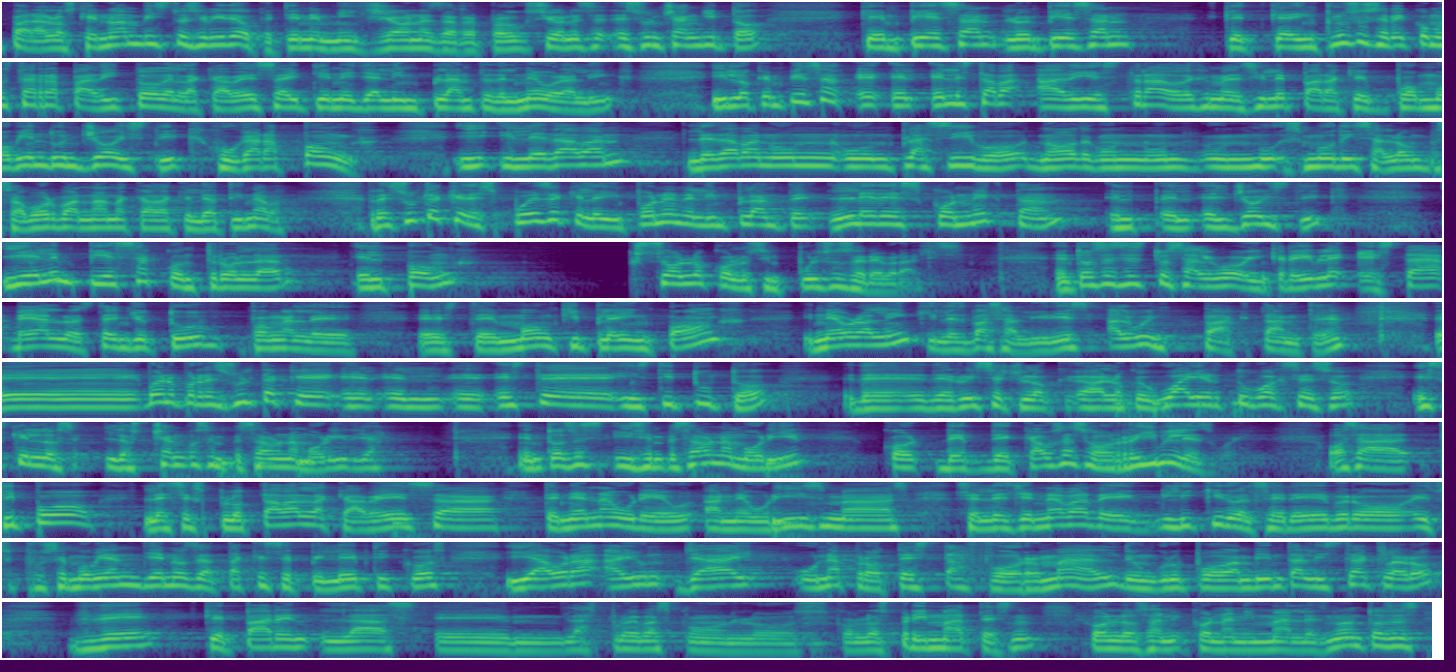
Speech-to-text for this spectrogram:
Para los que no han visto ese video, que tiene millones de reproducciones, es un changuito que empiezan, lo empiezan que, incluso se ve cómo está rapadito de la cabeza y tiene ya el implante del Neuralink. Y lo que empieza, él, él estaba adiestrado, déjenme decirle, para que moviendo un joystick jugara Pong. Y, le daban, le daban un, un placebo, ¿no? Un, un, smoothie salón, sabor banana cada que le atinaba. Resulta que después de que le imponen el implante, le desconectan el, el, el joystick y él empieza a controlar el Pong solo con los impulsos cerebrales. Entonces esto es algo increíble. Está, véanlo, está en YouTube. Pónganle este Monkey Playing Pong Neuralink y les va a salir. Y es algo impactante. Eh, bueno, pues resulta que el, este instituto de, research, lo, a lo que Wire tuvo acceso, es que los, los changos empezaron a morir ya. Entonces, y se empezaron a morir de, de causas horribles, güey. O sea, tipo, les explotaba la cabeza, tenían aneurismas, se les llenaba de líquido el cerebro, pues se movían llenos de ataques epilépticos y ahora hay ya hay una protesta formal de un grupo ambientalista, claro, de que paren las, las pruebas con los, primates, con, los, con animales. ¿no? Entonces,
